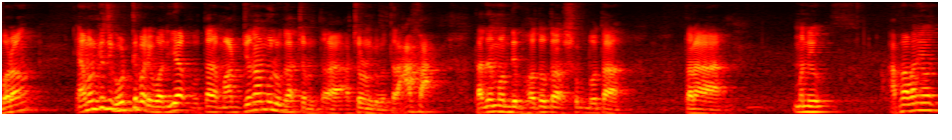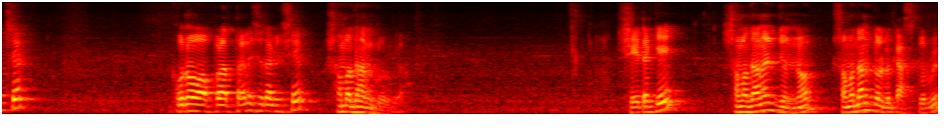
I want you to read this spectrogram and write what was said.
বরং এমন কিছু ঘটতে পারে বল ইয়াকু তারা মার্জনামূলক আচরণ, তারা আচরণ করবে, তারা আফা, তাদের মধ্যে ভদ্রতা সভ্যতা, তারা মানে আফা মানে হচ্ছে কোনো অপরাধ থাকলে সেটাকে সে সমাধান করবে। সেটাকে সমাধানের জন্য সমাধান করবে, কাজ করবে।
